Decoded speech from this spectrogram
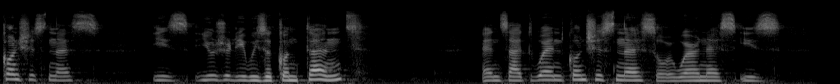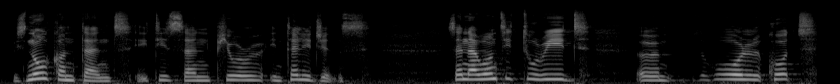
consciousness is usually with a content, and that when consciousness or awareness is with no content, it is then pure intelligence. Then I wanted to read um, the whole quote,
